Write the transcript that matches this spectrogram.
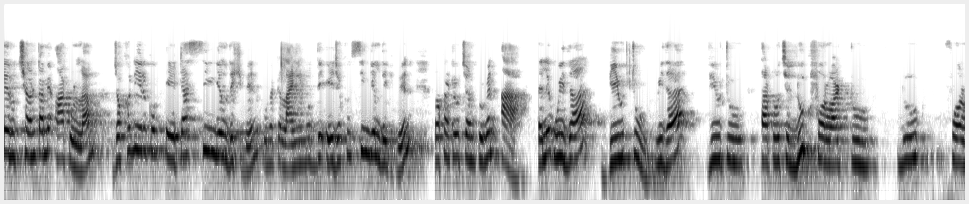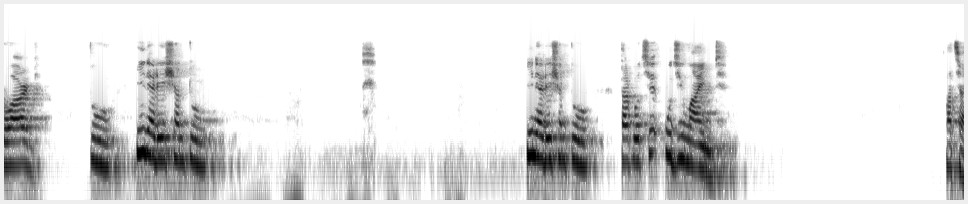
এর উচ্চারণটা আমি আ করলাম, যখনই এরকম এটা সিঙ্গেল দেখবেন, কোন একটা লাইনের মধ্যে এ যখন সিঙ্গেল দেখবেন, তখন একটা উচ্চারণ করবেন আ। তাহলে with a view to with a view to তারপর হচ্ছে look forward to look forward to in addition to in addition to তারপর হচ্ছে উজ মাইন্ড আচ্ছা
